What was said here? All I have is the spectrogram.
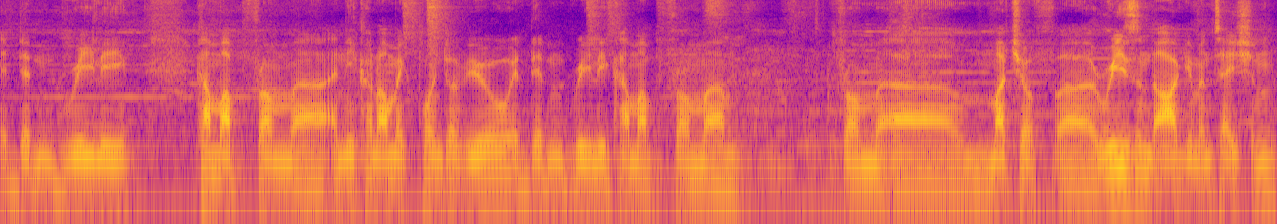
It didn't really come up from uh, an economic point of view. It didn't really come up from um, from uh, much of uh, reasoned argumentation.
